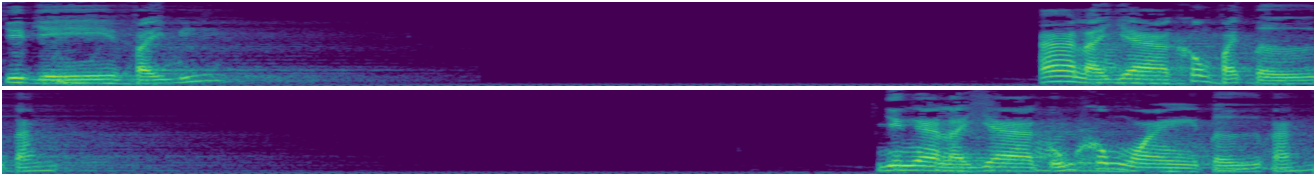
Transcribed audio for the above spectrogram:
Chứ gì phải biết a la gia không phải tự tánh. Nhưng a la gia cũng không ngoài tự tánh.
